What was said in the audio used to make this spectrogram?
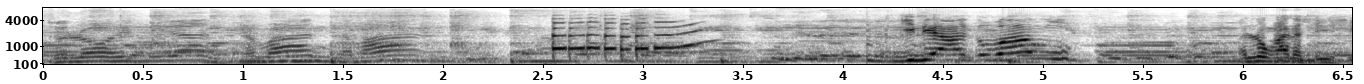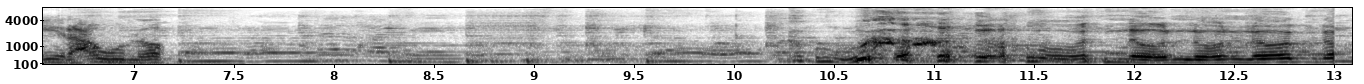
Solohin mo yan. Naman, naman. Ginagawa mo. Ano ka nasisira, ulo? no, no, no, no.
